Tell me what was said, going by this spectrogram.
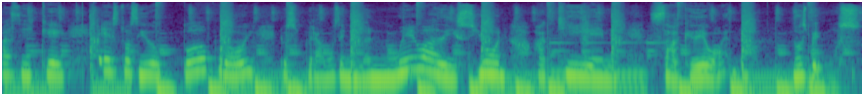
así que esto ha sido todo por hoy. Los esperamos en una nueva edición aquí en Saque de Banda. Nos vemos.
